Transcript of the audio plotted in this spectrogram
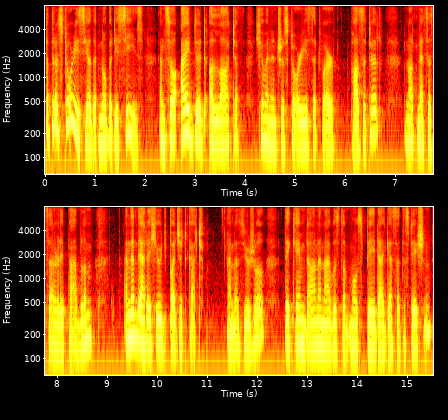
But there are stories here that nobody sees. And so I did a lot of human interest stories that were positive, not necessarily pablum. And then they had a huge budget cut. And as usual, they came down, and I was the most paid, I guess, at the station.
